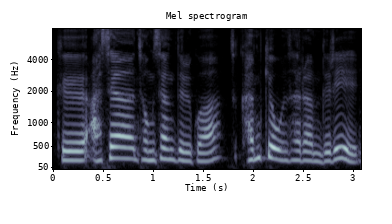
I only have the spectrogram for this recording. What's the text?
그 아세안 정상들과 함께 온 사람들이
